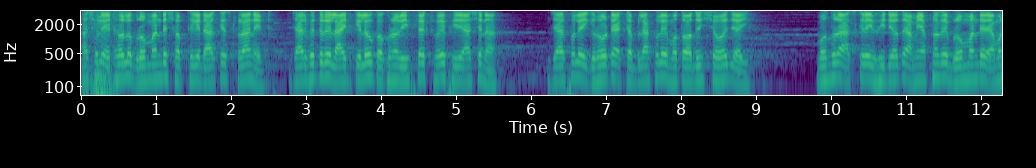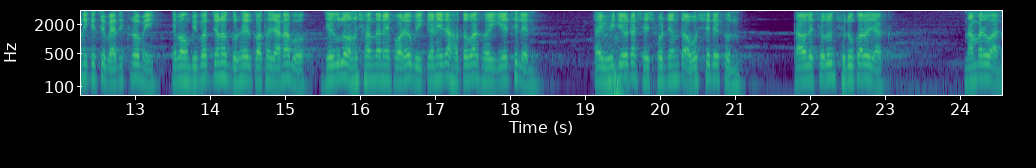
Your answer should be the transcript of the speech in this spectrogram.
আসলে এটা হলো ব্রহ্মাণ্ডের সব থেকে ডার্কেস্ট প্ল্যানেট যার ভেতরে লাইট গেলেও কখনো রিফ্লেক্ট হয়ে ফিরে আসে না। যার ফলে এই গ্রহটা একটা ব্ল্যাক হোলের মতো অদৃশ্য হয়ে যায়। বন্ধুরা, আজকের এই ভিডিওতে আমি আপনাদের ব্রহ্মাণ্ডের এমনই কিছু ব্যতিক্রমী এবং বিপজ্জনক গ্রহের কথা জানাব, যেগুলো অনুসন্ধানের পরেও বিজ্ঞানীরা হতবাক হয়ে গিয়েছিলেন। তাই ভিডিওটা শেষ পর্যন্ত অবশ্যই দেখুন। তাহলে চলুন শুরু করা যাক। Number one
